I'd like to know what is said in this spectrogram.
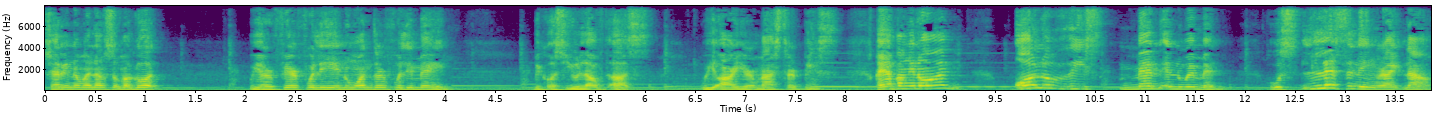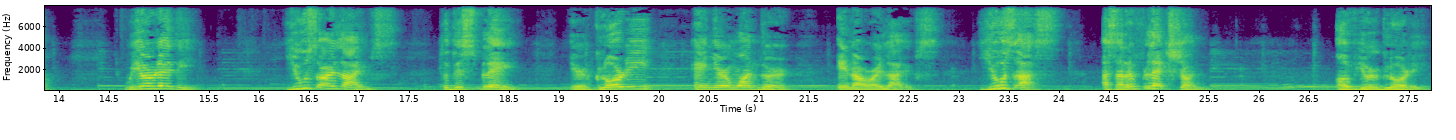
Siya rin naman ang sumagot. We are fearfully and wonderfully made because you loved us. We are your masterpiece. Kaya Panginoon, all of these men and women who's listening right now, we are ready. Use our lives to display your glory and your wonder in our lives. Use us as a reflection of your glory.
